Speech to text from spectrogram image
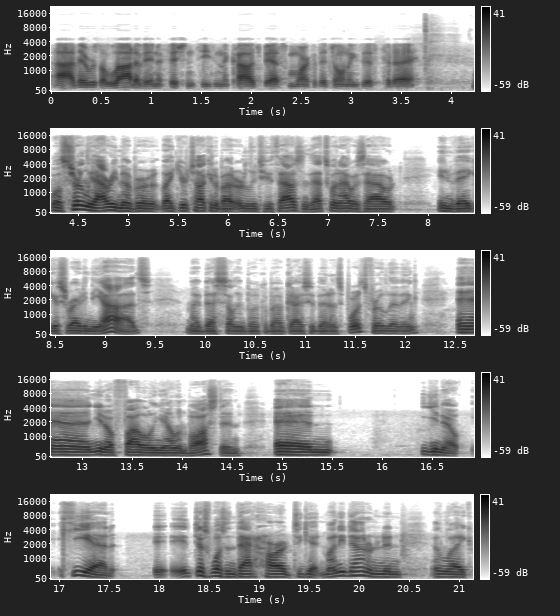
Uh, there was a lot of inefficiencies in the college basketball market that don't exist today. Well, certainly I remember, like you're talking about early 2000s, that's when I was out in Vegas writing the odds, my best selling book about guys who bet on sports for a living, and, you know, following Alan Boston. And, you know, he had, it, it just wasn't that hard to get money down. And, and, and like,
